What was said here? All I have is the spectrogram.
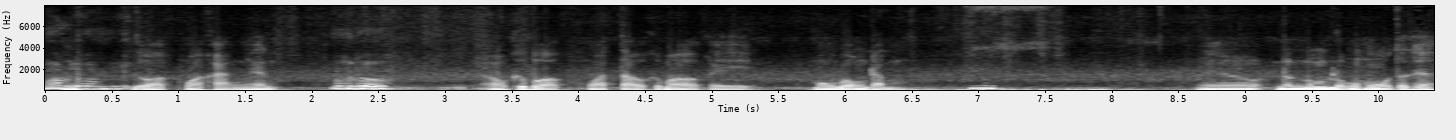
งอกนอนคือออกหัวขางเงินโมโหเอาคือบอกหัวเต่าคือมาออกไอ้หมองว่องดำเออน้ำนุ่มหลงหูตัวเธอ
